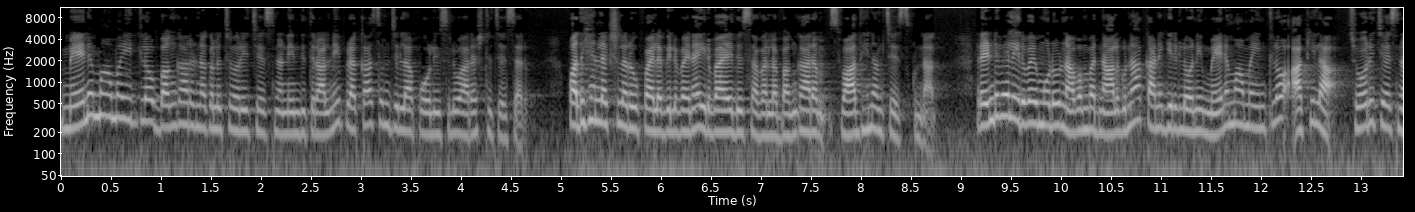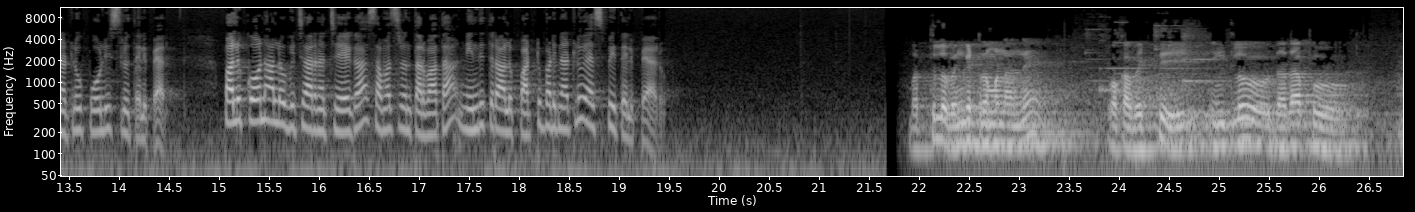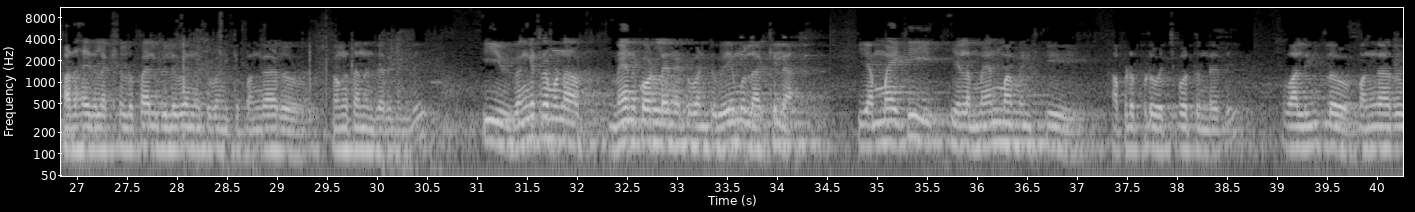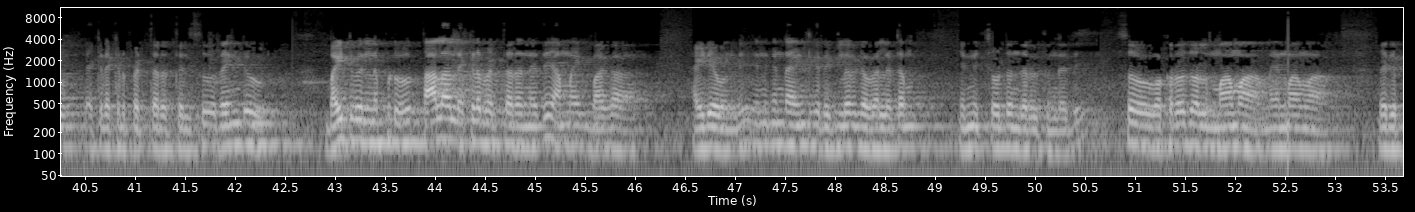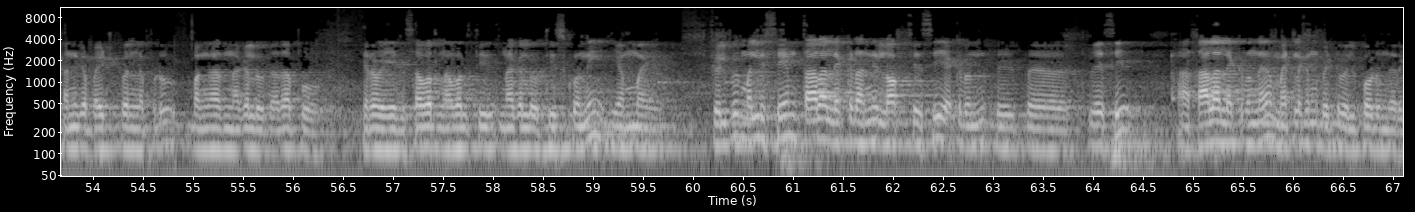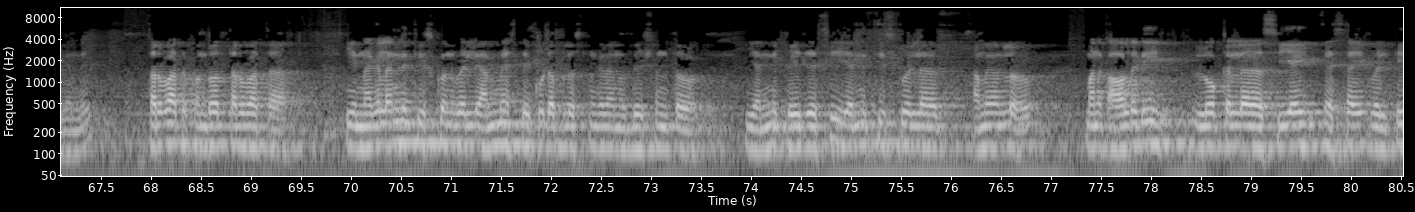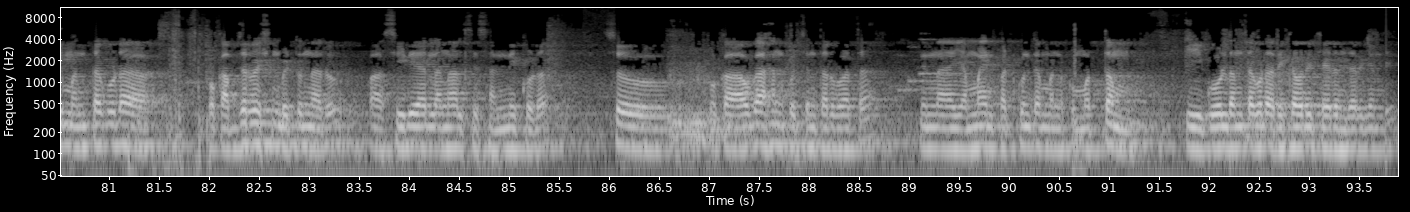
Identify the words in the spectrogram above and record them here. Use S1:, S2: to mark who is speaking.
S1: మేనమామ ఇంట్లో బంగారు నగలు చోరీ చేసిన నిందితురాల్ని ప్రకాశం జిల్లా పోలీసులు అరెస్టు చేశారు. పదిహేను లక్షల రూపాయల విలువైన ఇరవై ఐదు సవర్ల బంగారం స్వాధీనం చేసుకున్నారు. రెండు వేల ఇరవై మూడు నవంబర్ నాలుగున కనగిరిలోని మేనమామ ఇంట్లో అఖిల చోరీ చేసినట్లు పోలీసులు తెలిపారు. పలు కోణాల్లో విచారణ చేయగా సంవత్సరం తర్వాత నిందితురాలు పట్టుబడినట్లు ఎస్పీ తెలిపారు.
S2: భక్తుల వెంకటరమణ అనే ఒక వ్యక్తి ఇంట్లో దాదాపు పదహైదు లక్షల రూపాయలు విలువైనటువంటి బంగారు దొంగతనం జరిగింది. ఈ వెంకటరమణ మేనకోడలైనటువంటి వేముల అఖిల ఈ అమ్మాయికి వీళ్ళ మేనమామ ఇంటికి అప్పుడప్పుడు వచ్చిపోతుండేది. వాళ్ళ ఇంట్లో బంగారు ఎక్కడెక్కడ పెడతారో తెలుసు. రెండు బయట వెళ్ళినప్పుడు తాళాలు ఎక్కడ పెడతారనేది అమ్మాయికి బాగా ఐడియా ఉంది. ఎందుకంటే ఆ ఇంటికి రెగ్యులర్గా వెళ్ళటం ఎన్ని చూడడం జరుగుతుండేది. సో ఒకరోజు వాళ్ళ మామ మేనమామ వేరే పనిగా బయటకు వెళ్ళినప్పుడు బంగారు నగలు దాదాపు ఇరవై ఐదు సవర్ నవలు తీ నగలు తీసుకొని ఈ అమ్మాయి వెళ్ళిపోయి మళ్ళీ సేమ్ తాళాలు ఎక్కడ అన్ని లాక్ చేసి ఎక్కడ పే- వేసి ఆ తాళాలు ఎక్కడ ఉన్నాయో మెట్ల కింద పెట్టి వెళ్ళిపోవడం జరిగింది. తర్వాత కొన్ని రోజుల తర్వాత ఈ నగలన్నీ తీసుకొని వెళ్ళి అమ్మేస్తే ఎక్కువ డబ్బులు వస్తుంది కదా అనే ఉద్దేశంతో ఇవన్నీ పే చేసి ఇవన్నీ తీసుకువెళ్ళే సమయంలో మనకు ఆల్రెడీ లోకల్ సిఐ ఎస్ఐ వెళ్తే టీం అంతా కూడా ఒక అబ్జర్వేషన్ పెట్టున్నారు ఆ సిడిఆర్ల అనాలిసిస్ అన్నీ కూడా. సో ఒక అవగాహనకు వచ్చిన తర్వాత నిన్న ఈ అమ్మాయిని పట్టుకుంటే మనకు మొత్తం ఈ గోల్డ్ అంతా కూడా రికవరీ చేయడం జరిగింది.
